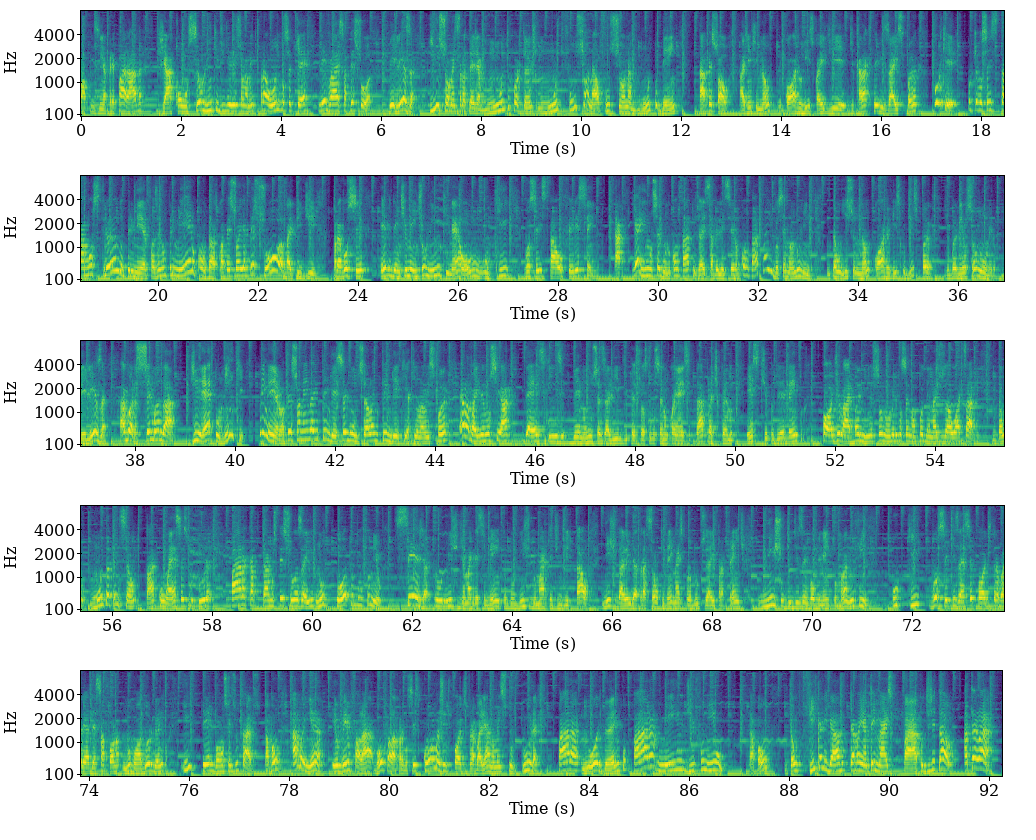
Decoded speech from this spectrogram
copyzinha preparada, já com o seu link de direcionamento para onde você quer levar essa pessoa. Beleza? Isso é uma estratégia muito importante, muito funcional, funciona muito bem tá, pessoal? A gente não corre o risco aí de, de caracterizar spam. Por quê? Porque você está mostrando primeiro, fazendo um primeiro contato com a pessoa e a pessoa vai pedir para você, evidentemente, o link, né? Ou o que você está oferecendo. Tá? E aí, no segundo contato, já estabeleceram contato, aí você manda o link. Então, isso não corre o risco de spam, de banir o seu número, beleza? Agora, se você mandar direto o link, primeiro, a pessoa nem vai entender. Segundo, se ela entender que aquilo é um spam, ela vai denunciar 10, 15 denúncias ali de pessoas que você não conhece, tá praticando esse tipo de evento, pode ir lá banir o seu número e você não poder mais usar o WhatsApp. Então, muita atenção, tá? Com essa estrutura para captarmos pessoas aí no topo do funil, seja para o nicho de emagrecimento, do nicho do marketing digital, nicho da lei da atração, que vem mais produtos aí para frente, nicho de desenvolvimento humano, enfim, o que você quiser, você pode trabalhar dessa forma no modo orgânico e ter bons resultados, tá bom? Amanhã eu venho falar, vou falar para vocês como a gente pode trabalhar numa estrutura para no orgânico para meio de funil, tá bom? Então fica ligado que amanhã tem mais Papo Digital. Até lá!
